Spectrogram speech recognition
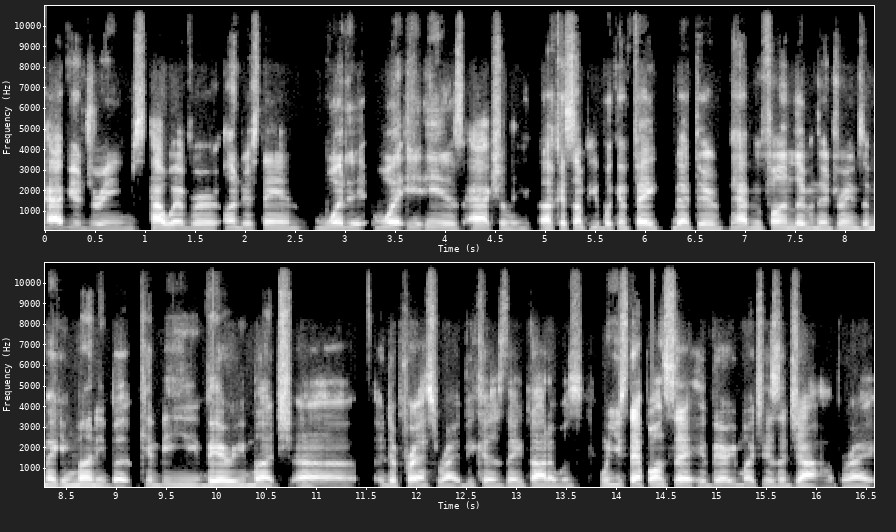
Have your dreams. However, understand what it what it is actually. Because uh, some people can fake that they're having fun living their dreams and making money, but can be very much uh, depressed, right? Because they thought it was when you step on set, it very much is a job, right?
